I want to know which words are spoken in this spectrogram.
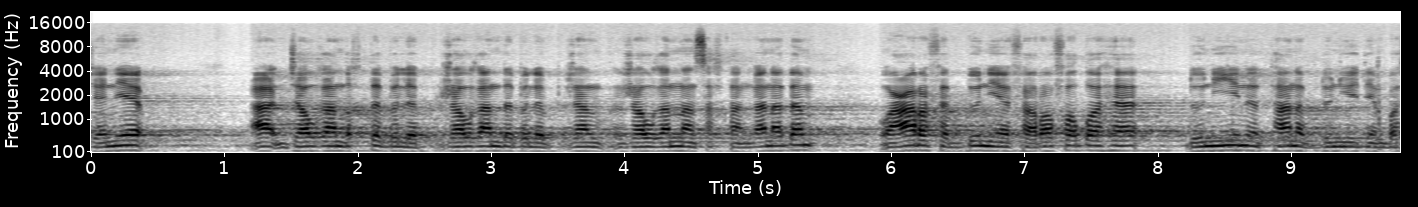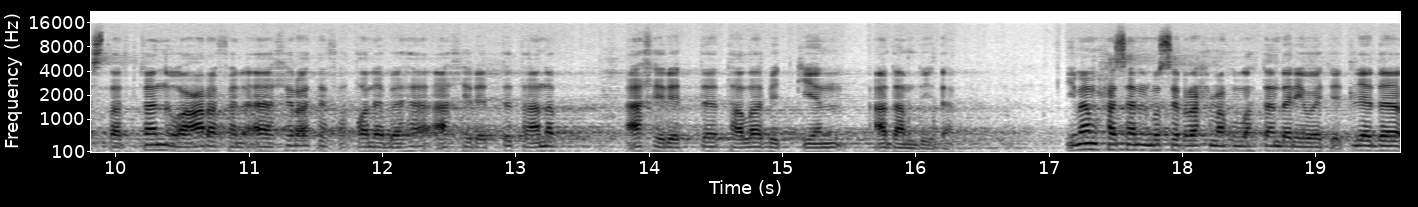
және жалғандықты біліп жалғанды біліп жалғаннан сақтанған адам дүниені танып дүниеден бас тартқан ақиретті танып ақиретті талап еткен адам дейді имам хасан басир рахмауллахтан да риуаят етіледі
